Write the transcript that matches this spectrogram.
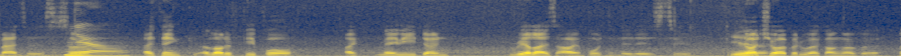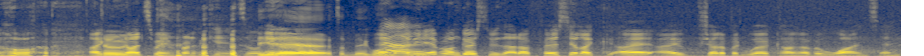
matters. So yeah I think a lot of people like maybe don't realize how important it is to yeah. not show up at work hungover or like Dude. not swear in front of the kids or you know. yeah, that's a big one. And, I mean, everyone goes through that. Our first year, like I, I showed up at work hungover once, and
